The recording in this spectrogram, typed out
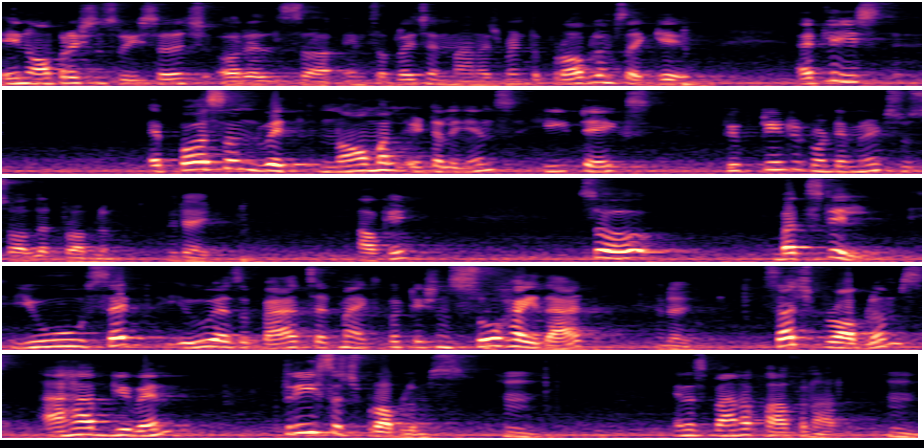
in operations research or else uh, in supply chain management, the problems I give, at least a person with normal intelligence, he takes 15 to 20 minutes to solve the problem. Right. Okay. So, but still, you set you as a batch set my expectations so high that Right. such problems I have given three such problems Hmm. in a span of half an hour. Hmm.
